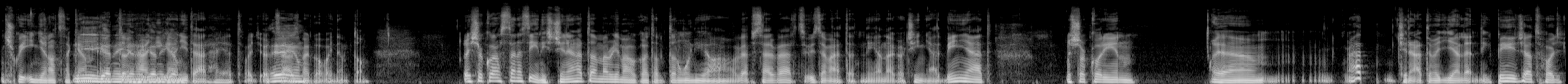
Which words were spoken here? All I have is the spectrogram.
és akkor ingyen adsz nekem Igen, igen, igen, igányi igen. tárhelyet, vagy 500 Igen. mega, vagy nem tudom. És akkor aztán ezt én is csináltam, mert ugye meg akartam tanulni a webszervert, üzemeltetni ennek a csinyát, binyát, és akkor én hát csináltam egy ilyen landing page-et, hogy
